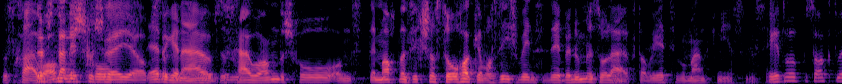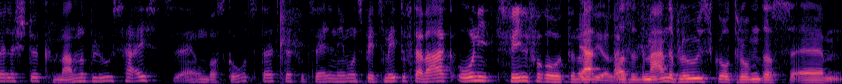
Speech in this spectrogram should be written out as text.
Das kann auch anders kommen. Absolut, eben genau, absolut. das kann auch anders kommen. Und dann macht man sich schon Sorgen, was ist, wenn es eben nicht mehr so läuft. Aber jetzt im Moment genießen wir es. Reden wir über das aktuelle Stück. Männerblues heisst es. Äh, um was geht es dort? Erzähl, nehmen uns ein bisschen mit auf den Weg, ohne zu viel verraten natürlich. Ja, also der Männerblues geht darum, dass... Ähm,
